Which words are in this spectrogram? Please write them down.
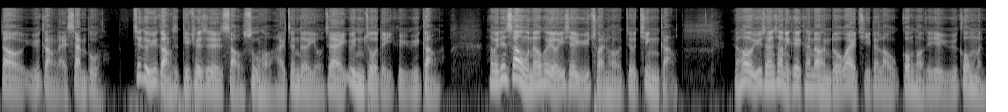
到渔港来散步。这个渔港是的确是少数哈，还真的有在运作的一个渔港。那每天上午呢，会有一些渔船哈就进港，然后渔船上你可以看到很多外籍的劳工哈，这些渔工们。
